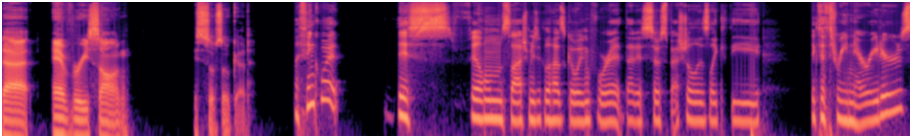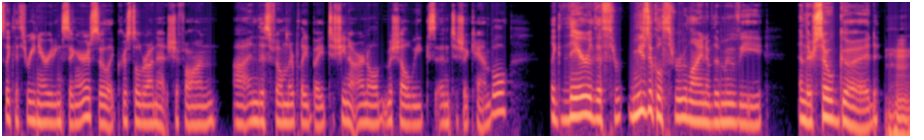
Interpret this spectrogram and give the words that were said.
that every song is so so good. I think what this film slash musical has going for it that is so special is like the like the three narrators, like the three narrating singers. So like Crystal Ronnette Chiffon. Uh, in this film, they're played by Tichina Arnold, Michelle Weeks, and Tisha Campbell. Like they're the th- musical through line of the movie, and they're so good. hmm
